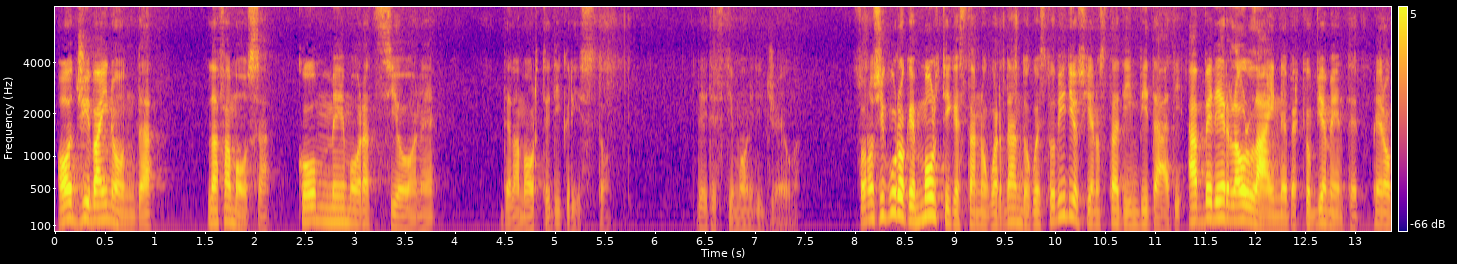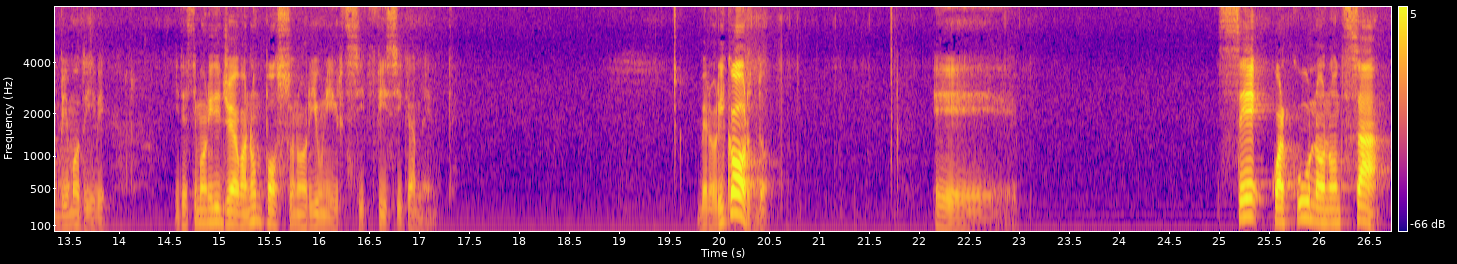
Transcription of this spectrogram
Oggi va in onda la famosa commemorazione della morte di Cristo dei testimoni di Geova. Sono sicuro che molti che stanno guardando questo video siano stati invitati a vederla online perché ovviamente, per ovvi motivi, i testimoni di Geova non possono riunirsi fisicamente. Ve lo ricordo. E se qualcuno non sa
